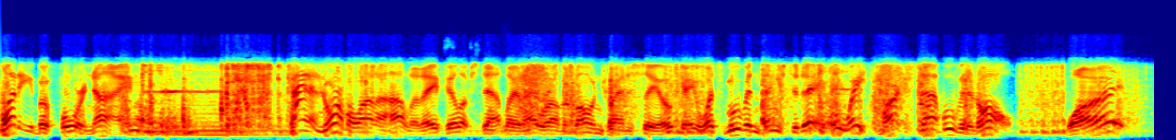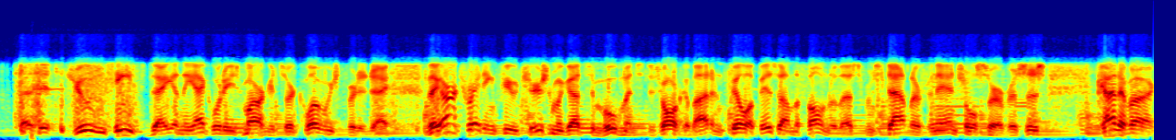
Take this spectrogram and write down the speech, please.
20 before nine. Kind of normal on a holiday. Phillip Statler and I were on the phone trying to say, okay, what's moving things today? Oh wait, market's not moving at all. What? As it's Juneteenth day and the equities markets are closed for today. They are trading futures, and we got some movements to talk about. And Phillip is on the phone with us from Statler Financial Services. Kind of a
